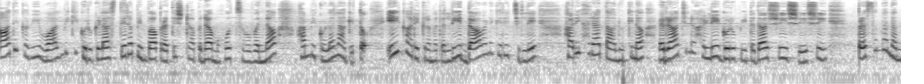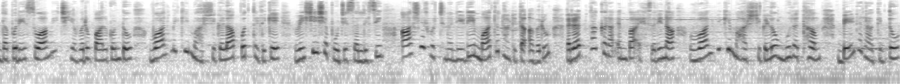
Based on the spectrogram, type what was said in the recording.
ಆದಿಕವಿ ವಾಲ್ಮೀಕಿ ಗುರುಗಳ ಸ್ಥಿರಬಿಂಬ ಪ್ರತಿಷ್ಠಾಪನಾ ಮಹೋತ್ಸವವನ್ನು ಹಮ್ಮಿಕೊಳ್ಳಲಾಗಿತ್ತು. ಈ ಕಾರ್ಯಕ್ರಮದಲ್ಲಿ ದಾವಣಗೆರೆ ಜಿಲ್ಲೆ ಹರಿಹರ ತಾಲೂಕಿನ ರಾಜನಹಳ್ಳಿ ಗುರುಪೀಠದ ಶ್ರೀ ಶ್ರೀ ಶ್ರೀ ಪ್ರಸನ್ನಾನಂದಪುರಿ ಸ್ವಾಮೀಜಿಯವರು ಪಾಲ್ಗೊಂಡು ವಾಲ್ಮೀಕಿ ಮಹರ್ಷಿಗಳ ಪುತ್ಥಳಿಗೆ ವಿಶೇಷ ಪೂಜೆ ಸಲ್ಲಿಸಿ ಆಶೀರ್ವಚನ ನೀಡಿ ಮಾತನಾಡಿದ ಅವರು, ರತ್ನಾಕರ ಎಂಬ ಹೆಸರಿನ ವಾಲ್ಮೀಕಿ ಮಹರ್ಷಿಗಳು ಮೂಲತಃ ಬೇಡರಾಗಿದ್ದು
